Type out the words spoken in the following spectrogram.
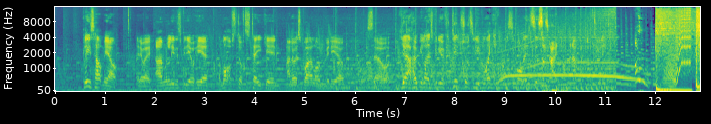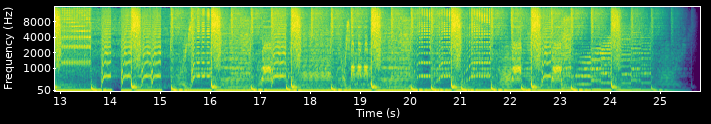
please help me out. Anyway, I'm going to leave this video here. A lot of stuff to take in. I know it's quite a long video. So, yeah, I hope you liked this video. If you did, be sure to leave a like if you want to see more. Like, subscribe.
